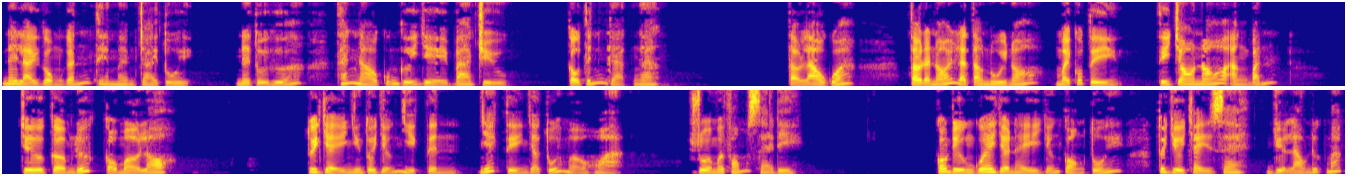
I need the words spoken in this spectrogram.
Nay lại gồng gánh thêm em trai tôi. Nên tôi hứa, Tháng nào cũng gửi về 3 triệu. Cậu tính gạt ngang. Tao lao quá. Tao đã nói là tao nuôi nó, Mày có tiền Thì cho nó ăn bánh. Chứ cơm nước cậu mợ lo. Tuy vậy nhưng tôi vẫn nhiệt tình Nhét tiền vào túi mợ hòa Rồi mới phóng xe đi Con đường quê giờ này vẫn còn tối Tôi vừa chạy xe Vừa lau nước mắt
